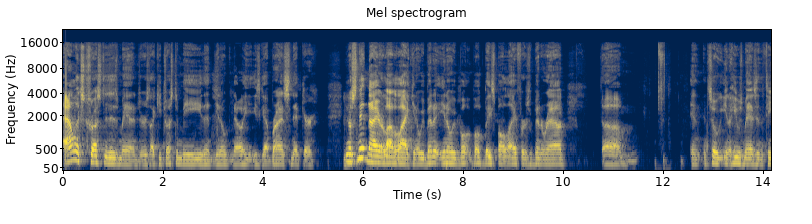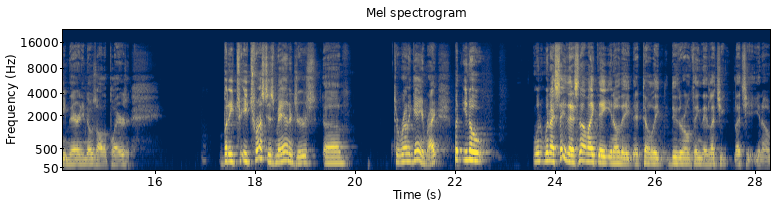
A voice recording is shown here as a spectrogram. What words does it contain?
Alex trusted his managers, like he trusted me. Then you know now he, has got Brian Snitker. You know, mm-hmm. Snit and I are a lot alike. You know, we've been, you know, we both both baseball lifers. We've been around. Um, and, and so you know he was managing the team there, and he knows all the players. But he he trusts his managers um, to run a game, right? But you know, when when I say that, it's not like they you know they they totally do their own thing. They let you let you you know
